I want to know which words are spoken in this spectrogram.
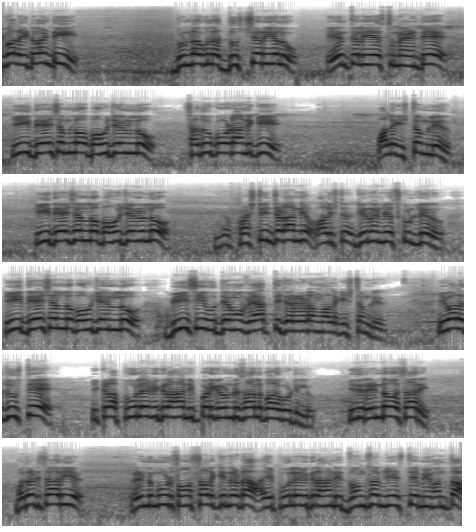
ఇవాళ ఇటువంటి దుండగుల దుశ్చర్యలు ఏం తెలియజేస్తున్నాయంటే ఈ దేశంలో బహుజనులు చదువుకోవడానికి వాళ్ళకి ఇష్టం లేదు. ఈ దేశంలో బహుజనులు ప్రశ్నించడాన్ని వాళ్ళు ఇష్టం జీర్ణం చేసుకుంటలేరు. ఈ దేశంలో బహుజనులు బీసీ ఉద్యమం వ్యాప్తి జరగడం వాళ్ళకి ఇష్టం లేదు. ఇవాళ చూస్తే ఇక్కడ పూలే విగ్రహాన్ని ఇప్పటికి రెండుసార్లు పలగొట్టిల్లు ఇది రెండవసారి మొదటిసారి రెండు మూడు సంవత్సరాల కిందట ఈ పూలే విగ్రహాన్ని ధ్వంసం చేస్తే మేమంతా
